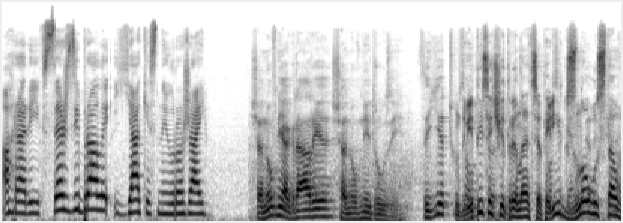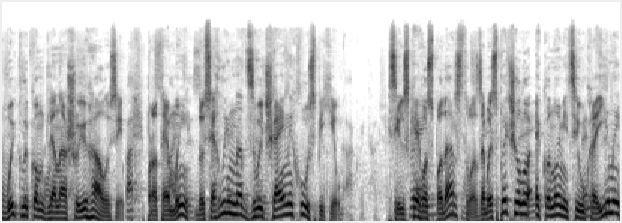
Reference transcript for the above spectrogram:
аграрії все ж зібрали якісний урожай. Шановні аграрії, шановні друзі, 2013 2013 рік знову став викликом для нашої галузі. Проте ми досягли надзвичайних успіхів. Сільське господарство забезпечило економіці України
